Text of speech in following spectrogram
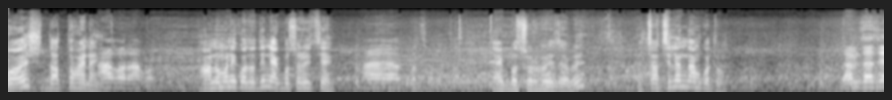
বয়স দাঁত তো হয় নাই? আগর আগর। আনুমানিক কতদিন? এক বছর হয়েছে? হ্যাঁ এক বছর। হয়ে যাবে। চাচ্ছিলেন দাম কত? দাম চাচ্ছে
